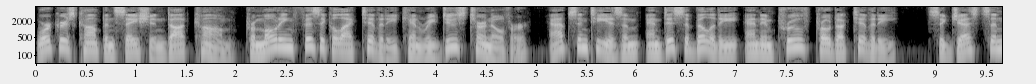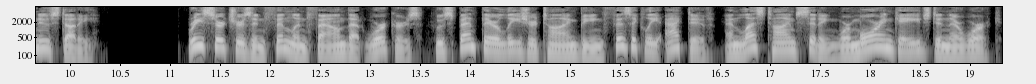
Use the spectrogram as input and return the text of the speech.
WorkersCompensation.com promoting physical activity can reduce turnover, absenteeism, and disability and improve productivity, suggests a new study. Researchers in Finland found that workers who spent their leisure time being physically active and less time sitting were more engaged in their work.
